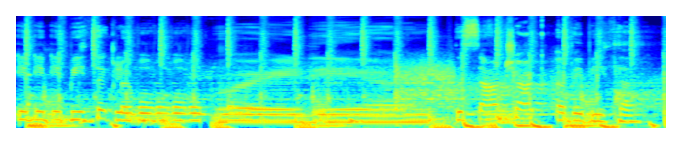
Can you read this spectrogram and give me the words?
Ibiza Global Radio, the soundtrack of Ibiza.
